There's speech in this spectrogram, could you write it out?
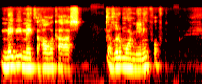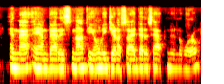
maybe make the Holocaust a little more meaningful? And that and that is not the only genocide that has happened in the world.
